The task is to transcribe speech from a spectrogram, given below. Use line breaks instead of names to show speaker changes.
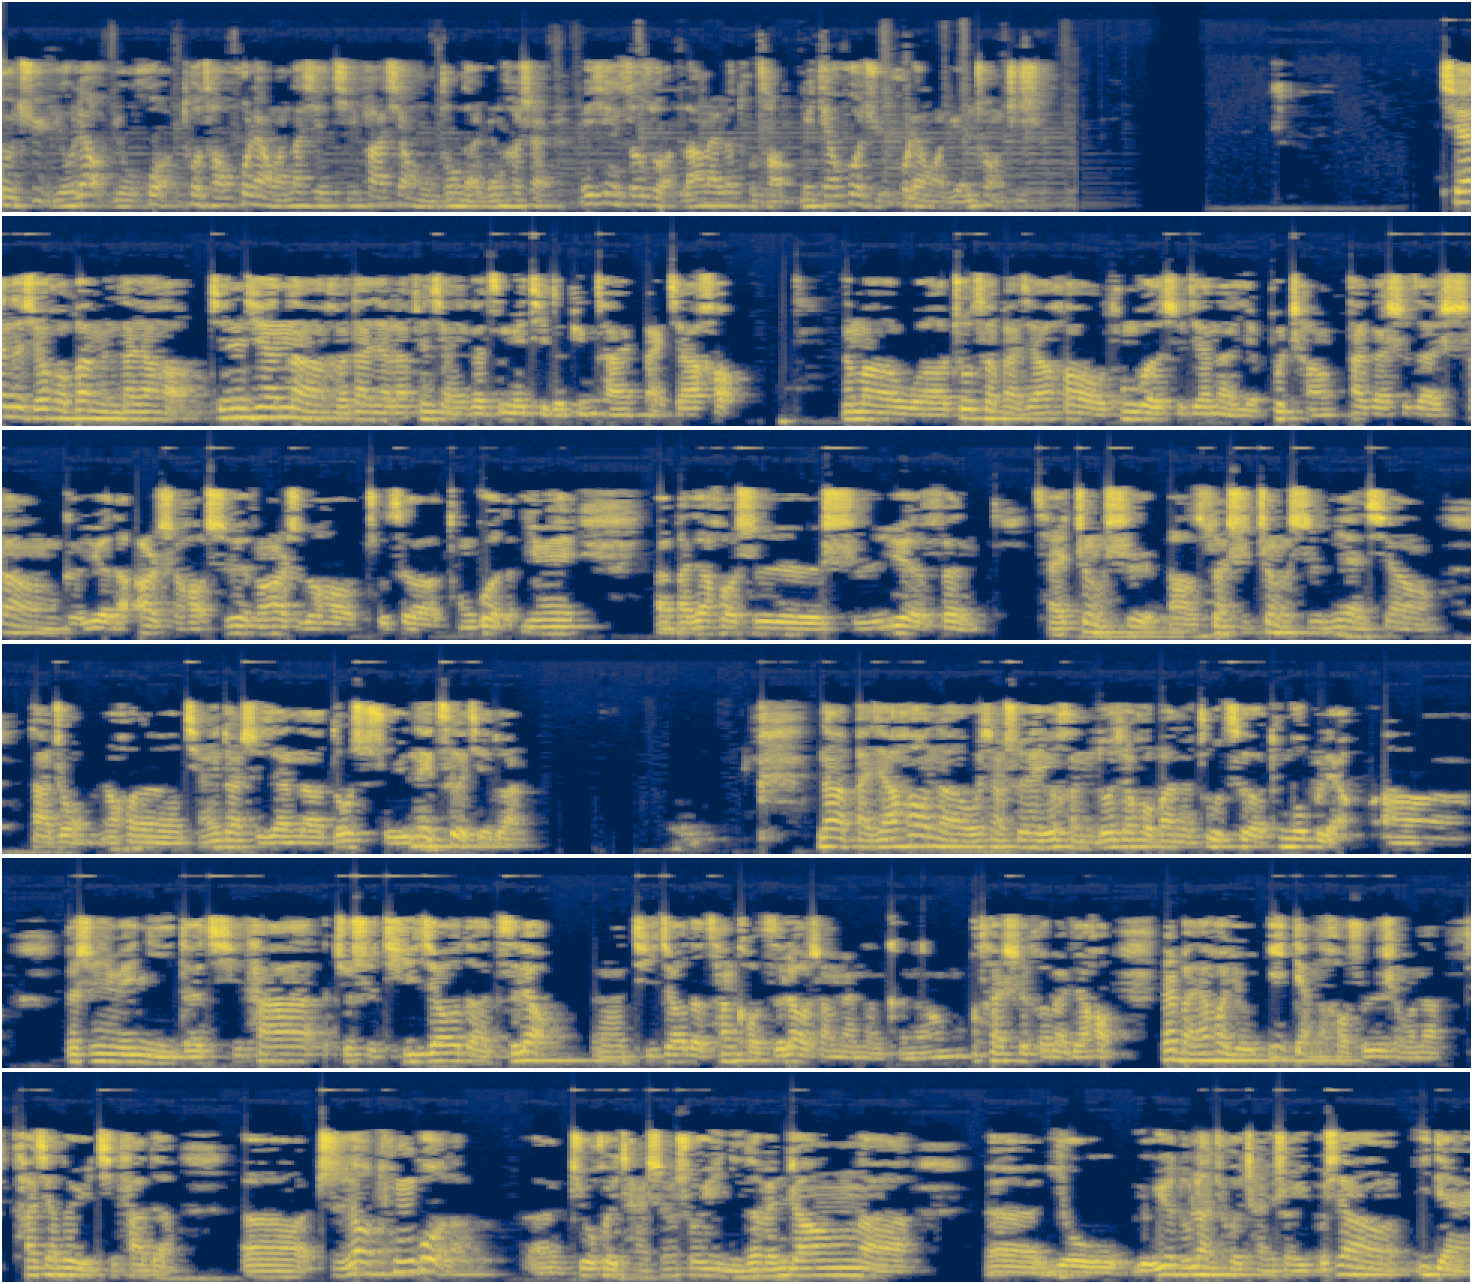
有趣有料有货，吐槽互联网那些奇葩项目中的人和事儿。微信搜索“狼来了吐槽”，每天获取互联网原创知识。亲爱的小伙伴们，大家好！今天呢，和大家来分享一个自媒体的平台——百家号。那么我注册百家号通过的时间呢也不长，大概是在上个月的二十号，十月份二十多号注册通过的。因为啊，百家号是十月份才正式啊，算是正式面向大众。然后呢，前一段时间呢都是属于内测阶段。那百家号呢，我想说一下，有很多小伙伴的注册通过不了啊。那是因为你的其他就是提交的资料，嗯，提交的参考资料上面呢，可能不太适合百家号。但是百家号有一点的好处是什么呢？它相对于其他的，呃，只要通过了，呃，就会产生收益。你的文章呢，呃，有有阅读量就会产生收益，不像一点呀。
